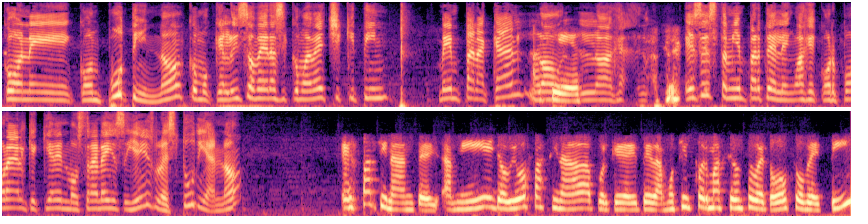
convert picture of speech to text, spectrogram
con, eh, con Putin, ¿no? Como que lo hizo ver así como, a ver, chiquitín, ven para acá. Lo, es. lo ese es también parte del lenguaje corporal que quieren mostrar ellos y ellos lo estudian, ¿no? Es fascinante. A mí yo vivo fascinada porque te da mucha información sobre todo sobre ti,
